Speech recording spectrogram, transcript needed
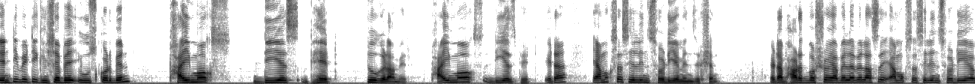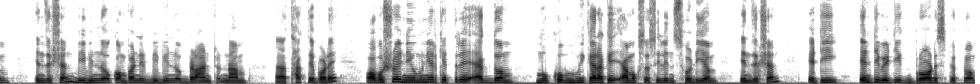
অ্যান্টিবায়োটিক হিসেবে ইউজ করবেন ফাইমক্স ডিএস ভেট টু গ্রামের। ফাইমক্স ডিএস ভেট এটা অ্যামক্সাসিলিন সোডিয়াম ইনজেকশন এটা ভারতবর্ষে অ্যাভেলেবেল আছে অ্যামক্সাসিলিন সোডিয়াম ইনজেকশন বিভিন্ন কোম্পানির বিভিন্ন ব্র্যান্ড নাম থাকতে পারে। অবশ্যই নিউমোনিয়ার ক্ষেত্রে একদম মুখ্য ভূমিকা রাখে অ্যামক্সাসিলিন সোডিয়াম ইনজেকশন এটি antibiotic broad spectrum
